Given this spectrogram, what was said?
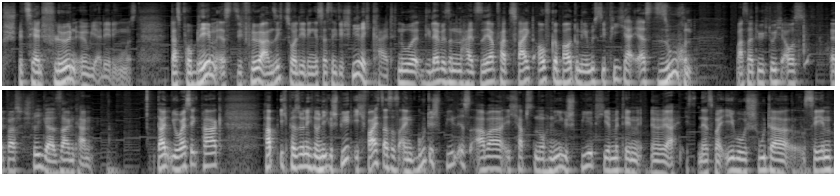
speziellen Flöhen irgendwie erledigen müsst. Das Problem ist, die Flöhe an sich zu erledigen, ist das nicht die Schwierigkeit. Nur die Level sind halt sehr verzweigt aufgebaut und ihr müsst die Viecher erst suchen. Was natürlich durchaus etwas schwieriger sein kann. Dann Jurassic Park habe ich persönlich noch nie gespielt. Ich weiß, dass es ein gutes Spiel ist, aber ich habe es noch nie gespielt. Hier mit den, äh, ja, ich nenne es mal Ego-Shooter-Szenen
